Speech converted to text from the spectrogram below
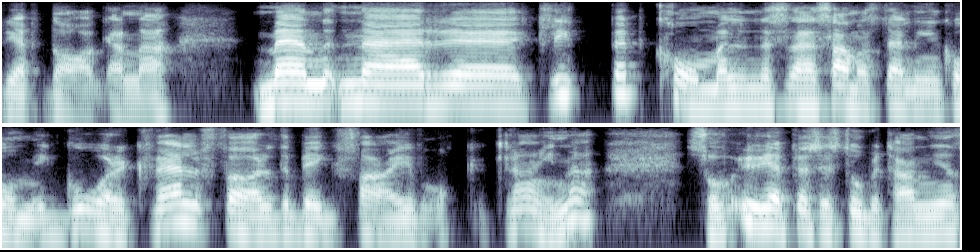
repdagarna. Men när eh, klippet kom, eller när den här sammanställningen kom igår kväll för The Big Five och Ukraina, så var ju helt plötsligt Storbritannien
